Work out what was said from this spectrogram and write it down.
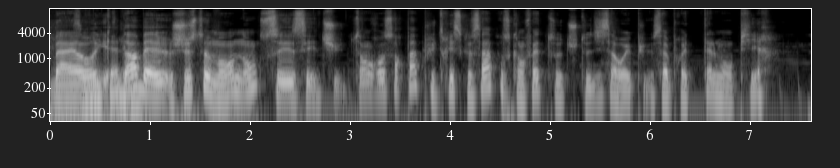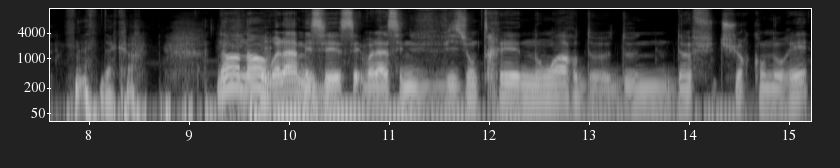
Bah, nickel, non, bah, justement, non, c'est, c'est, tu t'en ressors pas plus triste que ça, parce qu'en fait, tu te dis ça aurait pu, ça pourrait être tellement pire. D'accord. Non, non, voilà, mais c'est, c'est, voilà, c'est une vision très noire de, de- d'un futur qu'on aurait.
